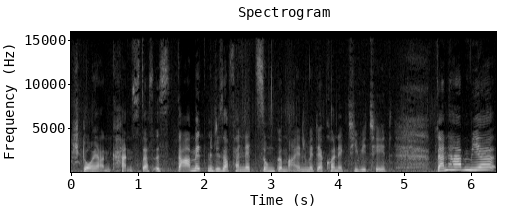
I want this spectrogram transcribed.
steuern kannst. Das ist damit mit dieser Vernetzung gemeint, mit der Konnektivität. Dann haben wir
